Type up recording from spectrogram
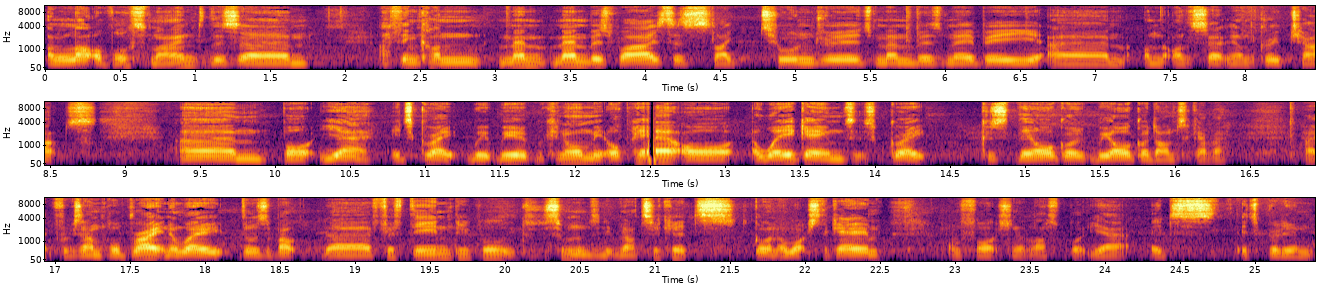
a lot of us, mind. There's um, I think on mem- members wise, there's like 200 members maybe. Um, on, the, on certainly on the group chats. Um, but yeah, it's great. We, we, we can all meet up here or away games. It's great because they all go we all go down together. Like for example, Brighton away, there was about uh, 15 people. Some of them didn't even have tickets going to watch the game. Unfortunate loss, but yeah, it's it's brilliant.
